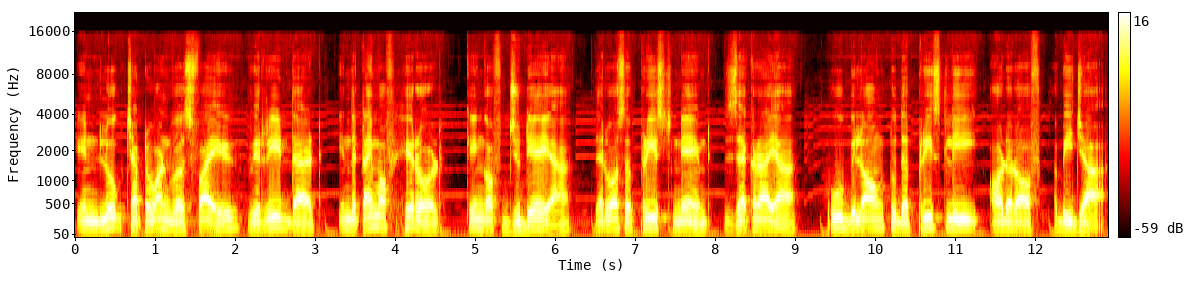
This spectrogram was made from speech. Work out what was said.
in Luke chapter 1 verse 5, we read that in the time of Herod, king of Judea, there was a priest named Zechariah who belonged to the priestly order of Abijah.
